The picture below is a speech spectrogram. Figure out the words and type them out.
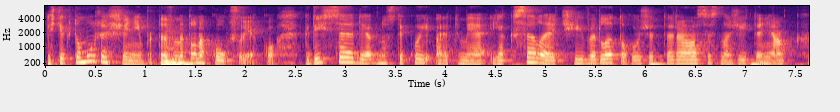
ještě k tomu řešení, protože hmm. jsme to nakousli. Jako, když se diagnostikují arytmie, jak se léčí vedle toho, že teda se snažíte nějak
